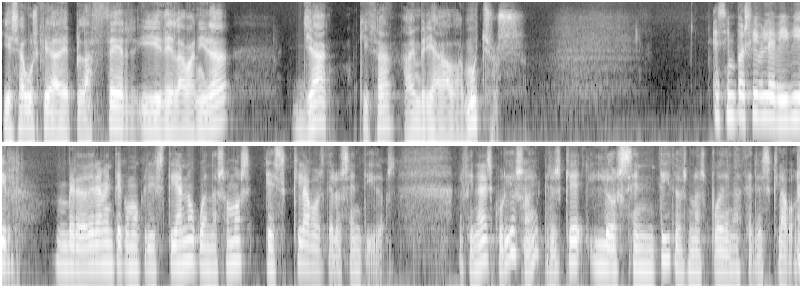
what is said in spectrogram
Y esa búsqueda de placer y de la vanidad ya quizá ha embriagado a muchos. Es imposible vivir verdaderamente como cristiano cuando somos esclavos de los sentidos. Al final es curioso, ¿eh? pero es que los sentidos nos pueden hacer esclavos.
